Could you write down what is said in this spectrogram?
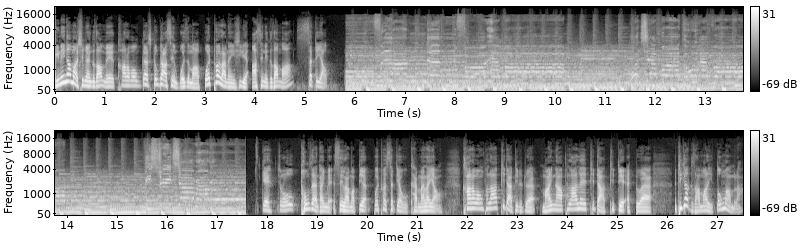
ဒီနေ့ညမှာရှင်မြန်ကစားမယ်ကာရာဘောင်ကတ်စတုတ်ထအဆင့်ပွဲစဉ်မှာပွဲထွက်လာနိုင်ရှိတဲ့အာဆင်နယ်ကစားမှာ17ယောက် For London forever. Whatever the weather, these streets are our own. ကဲကျွန်တော်တို့ထုံးစံအတိုင်းပဲအစင်လာမှာပြက်ပွဲထွက်17ယောက်ကိုခံမှန်းလိုက်ရအောင်ခါရာဘောင်ဖလားဖြစ်တာဖြစ်တဲ့အတွက်မိုင်နာဖလားလည်းဖြစ်တာဖြစ်တဲ့အတွက်အဓိကကစားမတွေသုံးပါမလား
